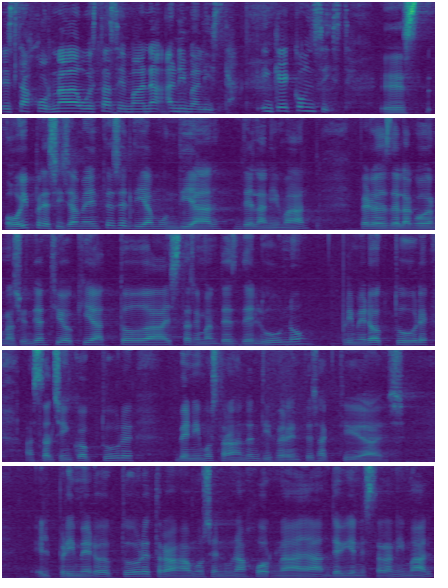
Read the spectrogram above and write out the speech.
esta jornada o esta semana animalista. ¿En qué consiste? hoy precisamente es el Día Mundial del Animal, pero desde la Gobernación de Antioquia toda esta semana, desde el 1, 1 de octubre hasta el 5 de octubre, venimos trabajando en diferentes actividades. El primero de octubre trabajamos en una jornada de bienestar animal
